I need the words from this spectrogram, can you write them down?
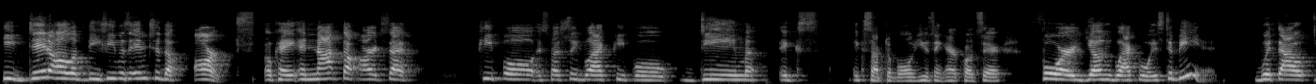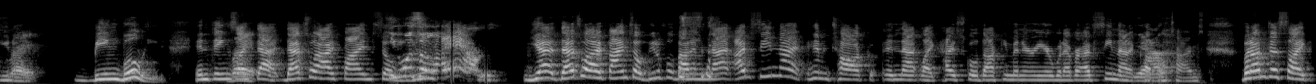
he did all of these. He was into the arts, okay, and not the arts that people, especially Black people, deem ex- acceptable, using air quotes there, for young Black boys to be in without, you know, right. being bullied and things right. like that. That's what I find so. He was a lamb yeah, that's what I find so beautiful about him. that I've seen that him talk in that like high school documentary or whatever. I've seen that a yeah. couple times, but I'm just like,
